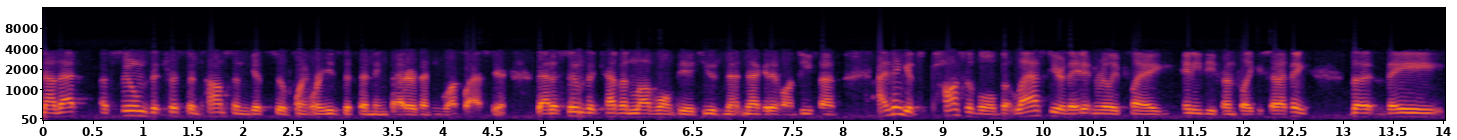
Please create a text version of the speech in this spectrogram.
Now that assumes that Tristan Thompson gets to a point where he's defending better than he was last year. That assumes that Kevin Love won't be a huge net negative on defense. I think it's possible, but last year they didn't really play any defense, like you said. I think the they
